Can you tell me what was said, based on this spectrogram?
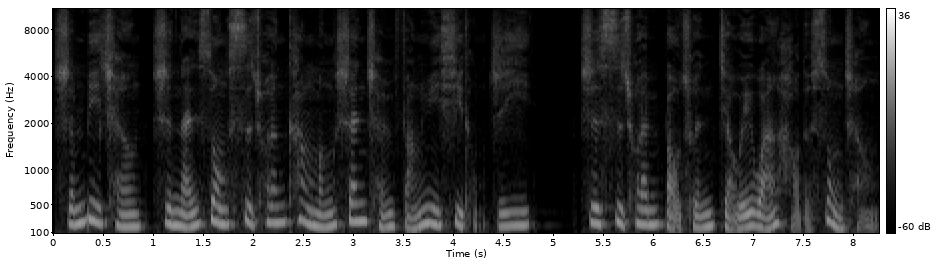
神臂城是南宋四川抗蒙山城防御系统之一，是四川保存较为完好的宋城。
